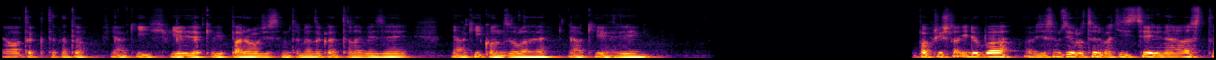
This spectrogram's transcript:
jo, tak takhle to v nějaký chvíli taky vypadalo, že jsem tam měl takhle televizi, nějaký konzole, nějaké hry. Pak přišla i doba, že jsem si v roce 2011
